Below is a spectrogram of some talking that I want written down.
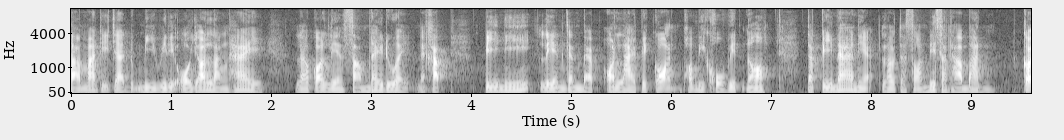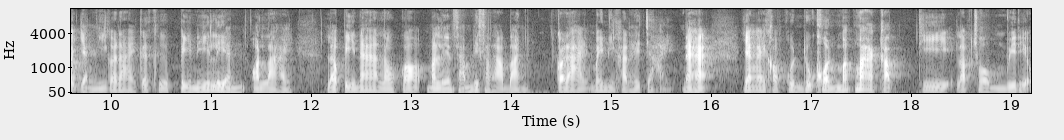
สามารถที่จะมีวิดีโอย้อนหลังให้ แล้วก็เรียนซ้ำได้ด้วยนะครับปีนี้เรียนกันแบบออนไลน์ไปก่อนเพราะมีโควิดเนาะแต่ปีหน้าเนี่ยเราจะสอนที่สถาบัน ก็อย่างนี้ก็ได้ก็คือปีนี้เรียนออนไลน์ แล้วปีหน้าเราก็มาเรียนซ้ำที่สถาบันก็ได้ไม่มีค่าใช้จ่ายนะฮะยังไงขอบคุณทุกคนมาก ๆ ครับ ที่รับชมวิดีโอ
